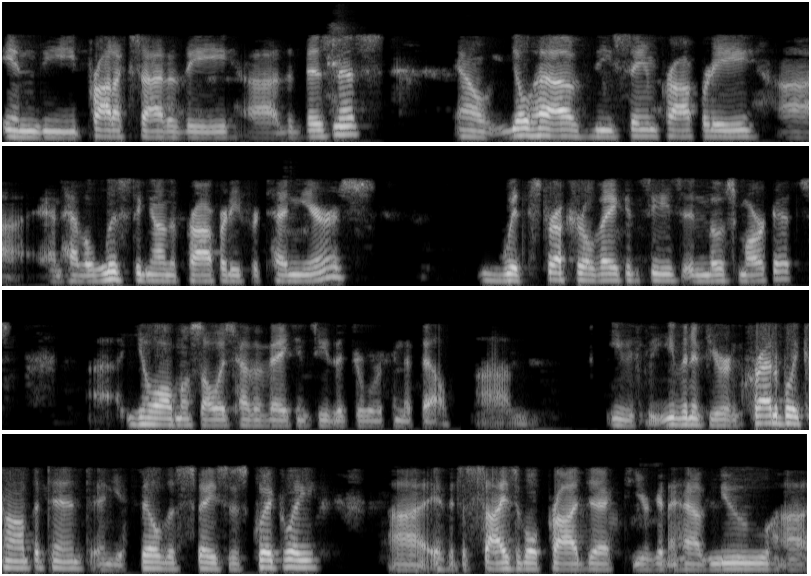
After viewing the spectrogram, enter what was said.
in the product side of the uh, the business you know you'll have the same property uh, and have a listing on the property for 10 years with structural vacancies in most markets. Uh, you'll almost always have a vacancy that you're working to fill. Um, even, even if you're incredibly competent and you fill the spaces quickly, uh, if it's a sizable project, you're going to have new uh,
